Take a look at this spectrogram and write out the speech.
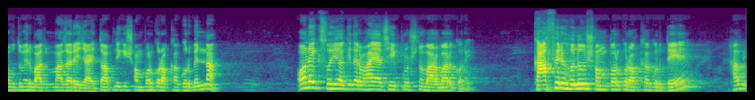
মখদুমের মাজারে যায় তো আপনি কি সম্পর্ক রক্ষা করবেন না? অনেক সহি আকিদার ভাই আছে, এই প্রশ্ন বারবার করে। কাফের হলেও সম্পর্ক রক্ষা করতে হবে।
